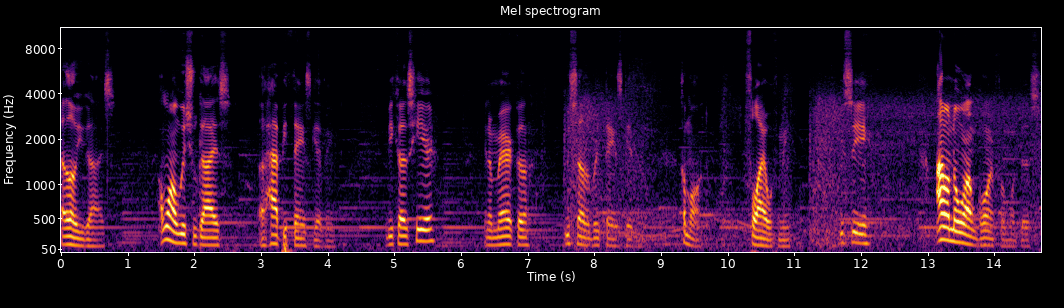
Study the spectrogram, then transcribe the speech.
Hello, you guys. I want to wish you guys a happy Thanksgiving. Because here in America, we celebrate Thanksgiving. Come on, fly with me. You see, I don't know where I'm going from with this.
